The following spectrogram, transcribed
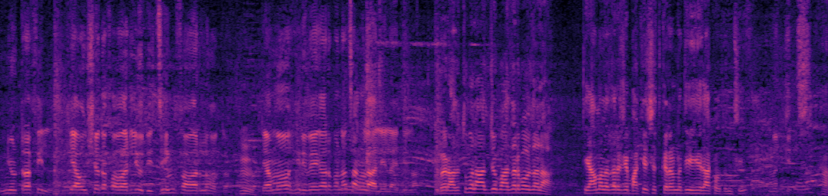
न्यूट्राफिल ही औषधं फवारली होती झिंक फवारलं होतं. त्यामुळं हिरवेगारपणा चांगला आलेला आहे तिला. बरं आता तुम्हाला आज जो बाजारभाव झाला ते आम्हाला जरा जे बाकी शेतकऱ्यांना ती हे दाखव तुमची. नक्कीच. हां.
